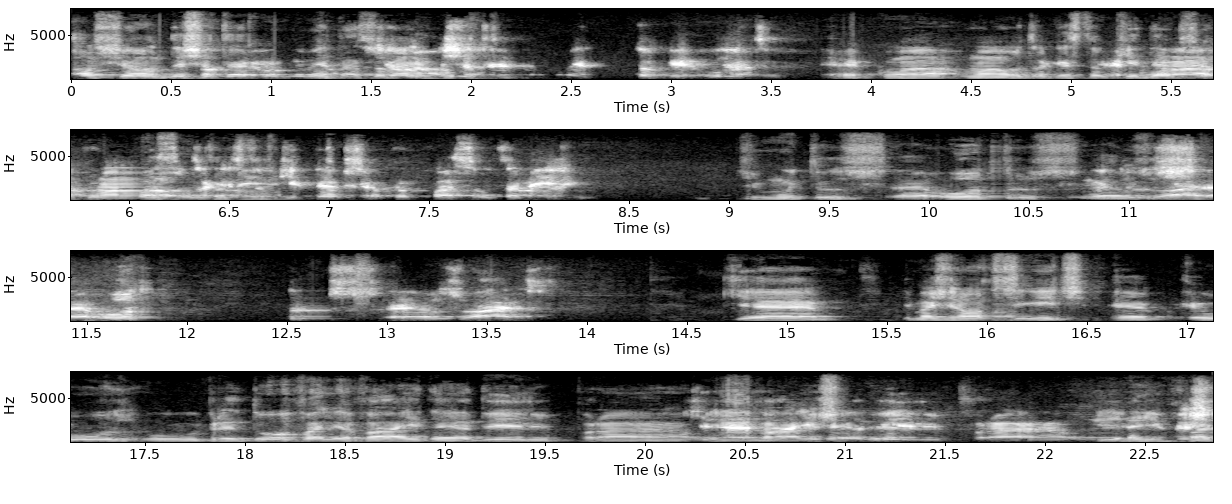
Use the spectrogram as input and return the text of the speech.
Alcione, deixa eu até complementar a sua pergunta. A sua pergunta. É com a, uma outra questão que, é deve, ser uma preocupação também, que deve ser uma preocupação também de, de muitos é, outros, muitos, é, usuários, é, outros é, usuários, que é imaginar o seguinte, é, eu, o empreendedor vai levar a ideia dele para um levar a ideia dele para um e aí vai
